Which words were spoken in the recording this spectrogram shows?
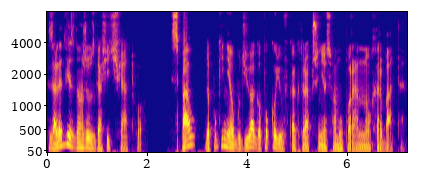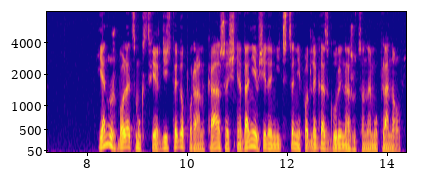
Zaledwie zdążył zgasić światło. Spał, dopóki nie obudziła go pokojówka, która przyniosła mu poranną herbatę. Janusz Bolec mógł stwierdzić tego poranka, że śniadanie w zieleniczce nie podlega z góry narzuconemu planowi.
